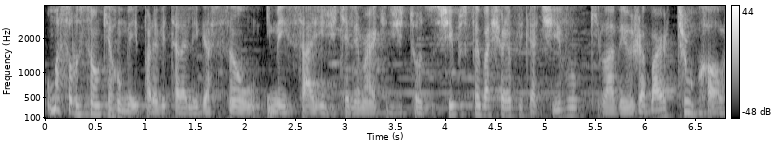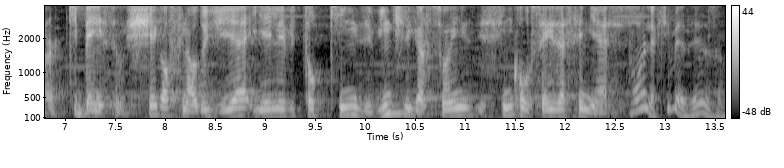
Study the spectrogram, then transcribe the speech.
Uma solução que arrumei para evitar a ligação e mensagem de telemarketing de todos os tipos foi baixar o aplicativo, que lá vem o Jabar, Truecaller. Que benção, chega ao final do dia e ele evitou 15, 20 ligações e 5 ou 6 SMS. Olha, que beleza.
